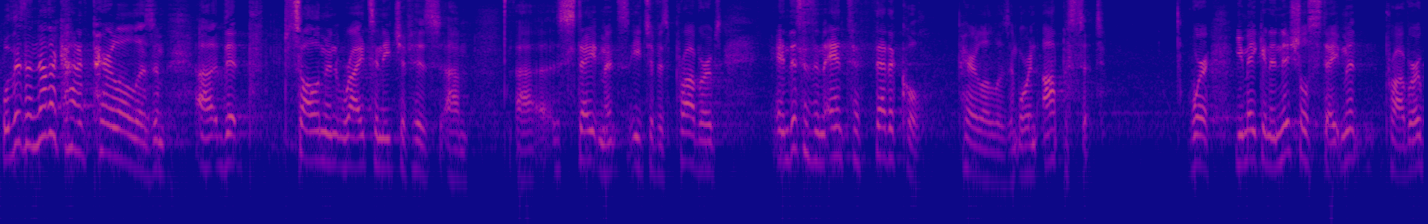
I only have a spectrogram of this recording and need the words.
Well, there's another kind of parallelism uh, that Solomon writes in each of his um, uh, statements, each of his proverbs, and this is an antithetical parallelism or an opposite, where you make an initial statement, proverb,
